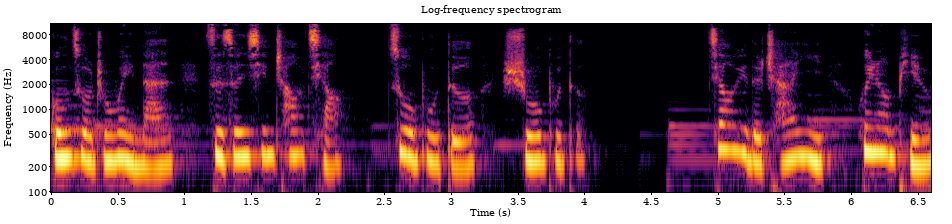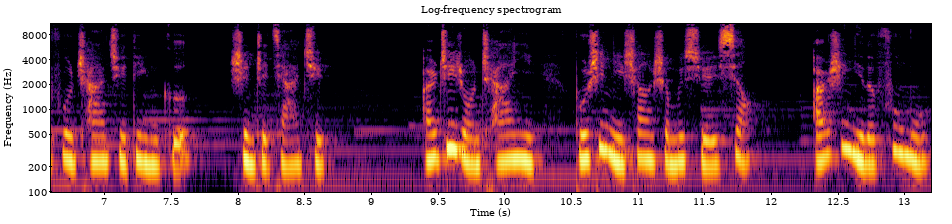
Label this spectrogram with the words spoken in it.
工作中畏难，自尊心超强，做不得，说不得。教育的差异会让贫富差距定格，甚至加剧。而这种差异不是你上什么学校，而是你的父母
